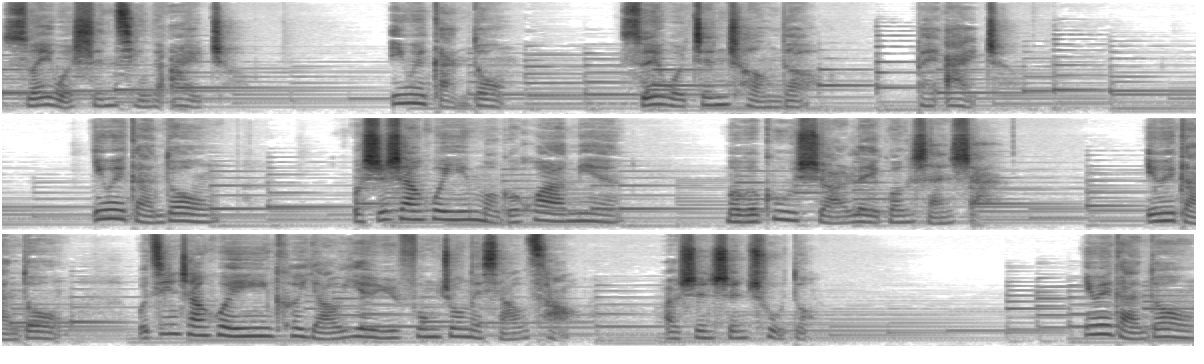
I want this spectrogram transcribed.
所以我深情的爱着；因为感动，所以我真诚的。被爱着，因为感动，我时常会因某个画面、某个故事而泪光闪闪；因为感动，我经常会因一棵摇曳于风中的小草而深深触动；因为感动，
